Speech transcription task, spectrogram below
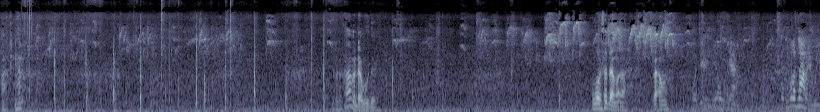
啊你看他们在？部队我我车带完了带了我这里没有电我不过那边我有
